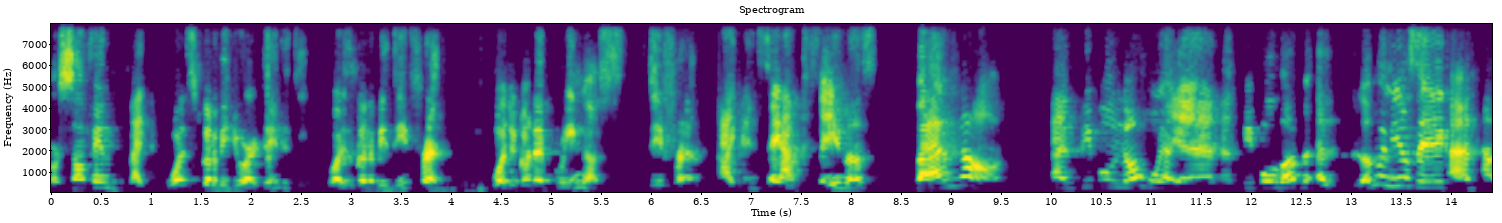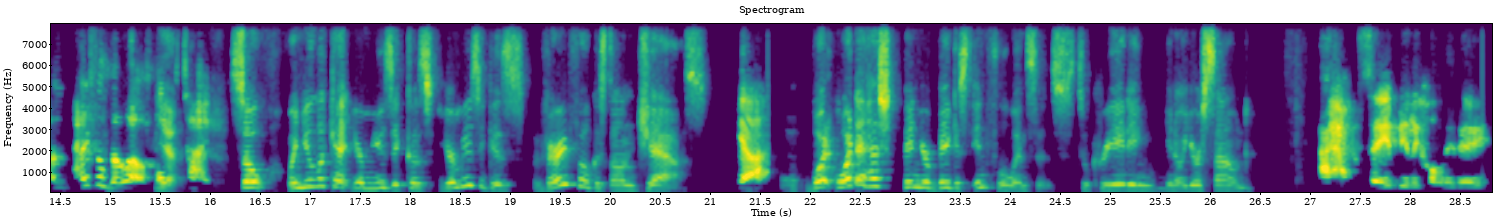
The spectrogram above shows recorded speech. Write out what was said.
or something like what's gonna be your identity, what is gonna be different, what you're gonna bring us different. I can say I'm famous, but I'm not and people know who I am, and people love uh, love my music, and, and I feel the love all yeah. the time. So when you look at your music, because your music is very focused on jazz. Yeah. What what has been your biggest influences to creating, you know, your sound? I have to say Billie Holiday.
